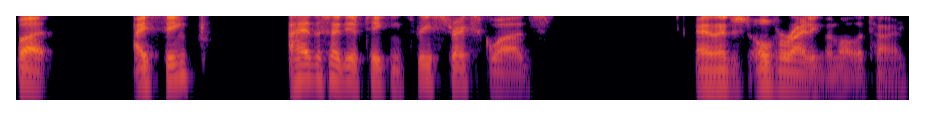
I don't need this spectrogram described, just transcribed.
but I think I had this idea of taking three strike squads and then just overriding them all the time.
